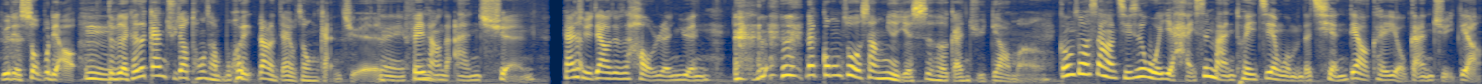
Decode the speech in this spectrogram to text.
有点受不了，嗯，对不对？可是柑橘调通常不会让人家有这种感觉，对，非常的安全。嗯柑橘调就是好人缘。那工作上面也适合柑橘调吗？工作上其实我也还是蛮推荐我们的前调可以有柑橘调，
